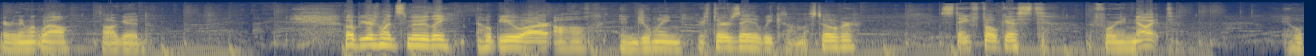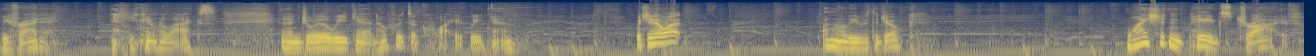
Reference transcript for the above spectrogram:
Everything went well. It's all good. Hope yours went smoothly. I hope you are all enjoying your Thursday. The week is almost over. Stay focused. Before you know it, it will be Friday. And you can relax and enjoy the weekend. Hopefully, it's a quiet weekend. But you know what? I'm going to leave with a joke. Why shouldn't pigs drive?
